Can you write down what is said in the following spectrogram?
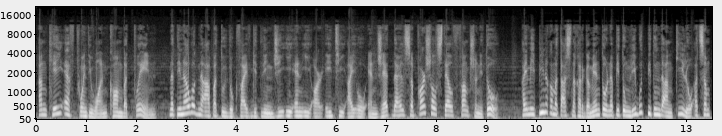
Ang KF-21 combat plane, na tinawag na 4.5 gitling E GENERATION jet dahil sa partial stealth function nito, ay may pinakamataas na kargamento na 7,700 kilo at 10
